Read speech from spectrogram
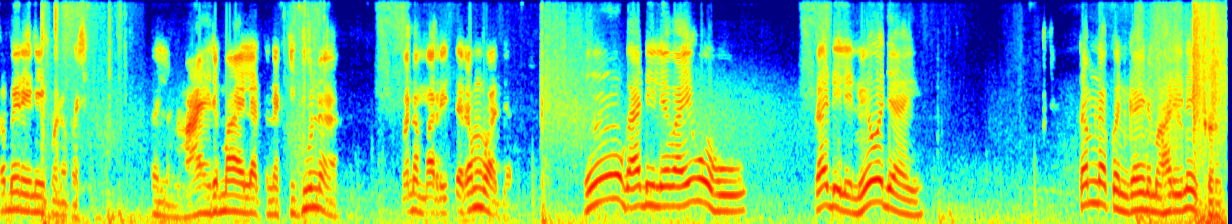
ખબર નહીં પડે પછી. એટલે મારમાં તને કીધું ને, મને મારી રીતે રમવા દે. હું ગાડી લેવા આવ્યો હું, ગાડી લઈને એવો જાય. તમને કોઈ ગાઈને હારી નહીં કરું.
